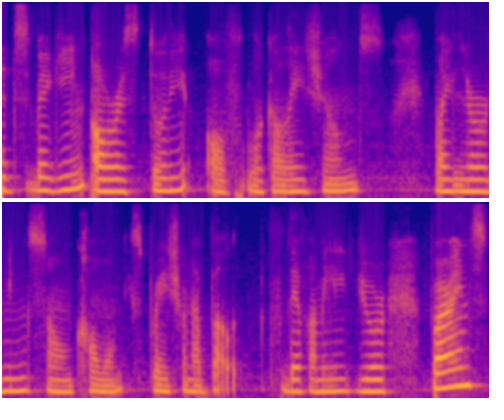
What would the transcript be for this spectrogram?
Let's begin our study of collocations by learning some common expression about the family, your parents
